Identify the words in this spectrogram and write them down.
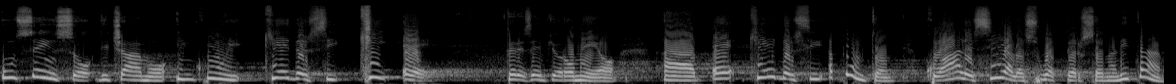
un senso, diciamo, in cui chiedersi chi è, per esempio Romeo, uh, è chiedersi appunto quale sia la sua personalità.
